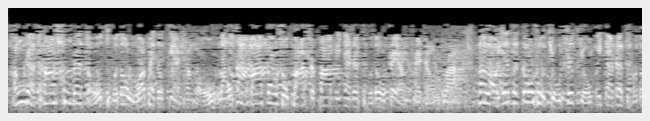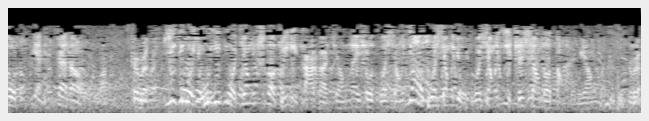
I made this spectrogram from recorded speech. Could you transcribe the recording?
横着插，竖着走，土豆萝卜都变成藕。老大妈高寿八十八，没见这土豆这样开成花。那老爷子高寿九十九，没见这土豆能变成这样的藕啊，是不是？一过油一过浆，吃到嘴里嘎嘎香，那时候多香，要多香有多香，一直香到党中央了，是不是？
